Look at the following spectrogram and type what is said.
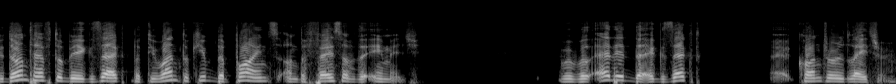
You don't have to be exact, but you want to keep the points on the face of the image. We will edit the exact uh, contours later.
